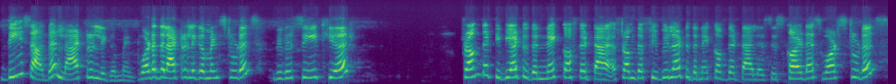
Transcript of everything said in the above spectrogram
These are the lateral ligament. What are the lateral ligaments, students? We will see it here. From the tibia to the neck of the, from the fibula to the neck of the talus is called as what, students?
